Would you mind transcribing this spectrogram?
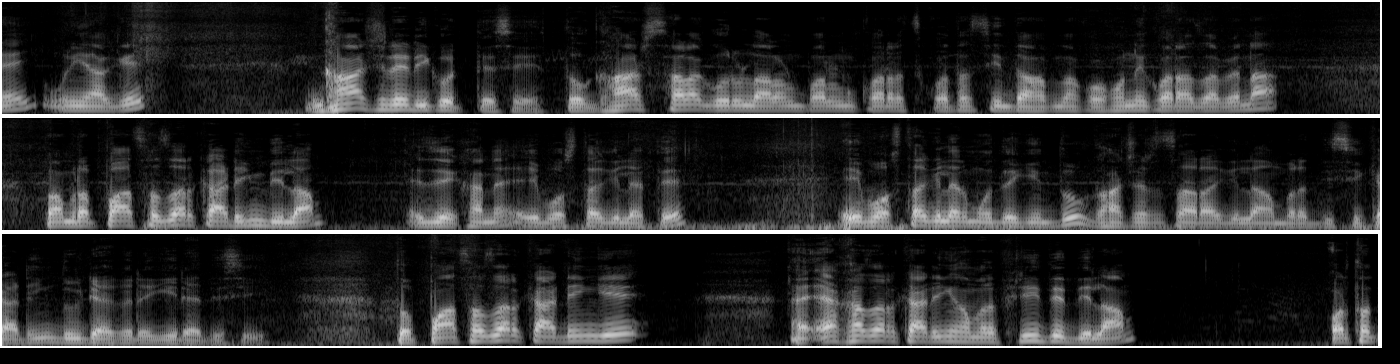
নেয় উনি আগে ঘাস রেডি করতেছে। তো ঘাস ছাড়া গরু লালন পালন করার কথা চিন্তা ভাবনা কখনোই করা যাবে না। তো আমরা পাঁচ হাজার কাটিং দিলাম এই যে এখানে, এই বস্তাগুলাতে। এই বস্তাগুলার মধ্যে কিন্তু ঘাসের চারাগুলা আমরা দিছি কাটিং দুইটা করে গিরা দিছি। তো পাঁচ হাজার কাটিংয়ে এক হাজার কাটিং আমরা ফ্রিতে দিলাম। অর্থাৎ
